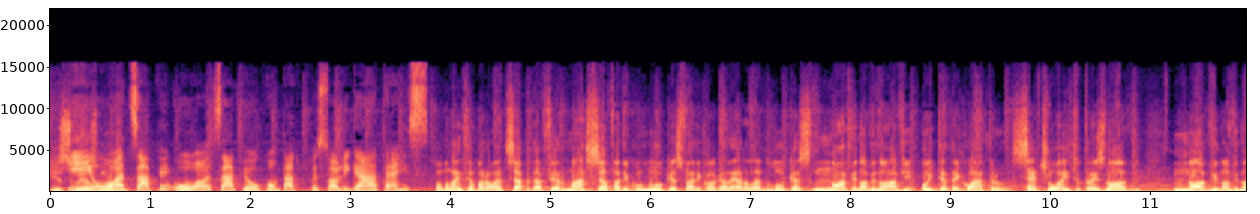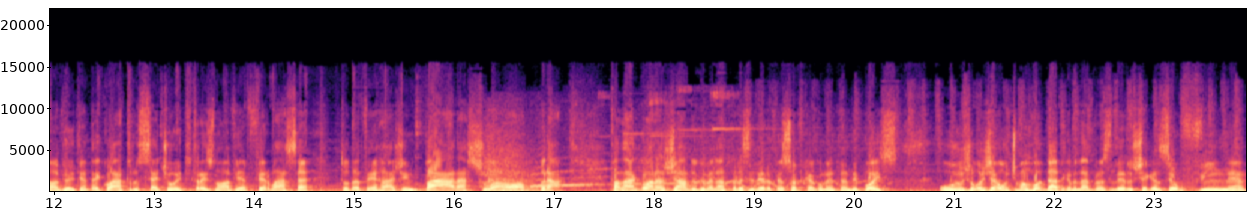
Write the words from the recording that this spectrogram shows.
Isso e mesmo. o WhatsApp, o WhatsApp ou o contato pro pessoal ligar, Terres. Vamos lá então para o WhatsApp da Fermaça. Fale com o Lucas, fale com a galera lá do Lucas, 999 84 7839. 999 84 7839 é Fermaça, toda a ferragem para a sua obra. Falar agora já do Campeonato Brasileiro, o pessoal fica comentando depois. Hoje, hoje é a última rodada. O Campeonato Brasileiro chega ao seu fim, né?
